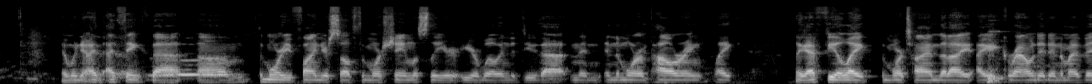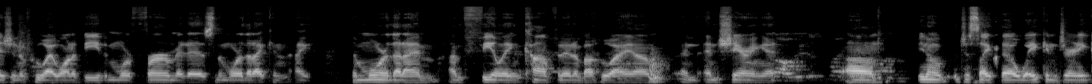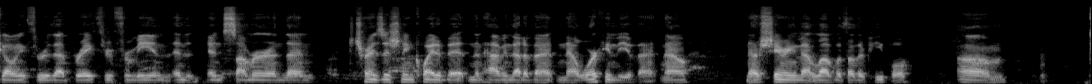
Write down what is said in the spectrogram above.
And when you, I, I think that um, the more you find yourself, the more shamelessly you're, you're willing to do that. And then, and the more empowering, like, like I feel like the more time that I, I get grounded into my vision of who I want to be, the more firm it is, the more that I can, I, the more that I'm I'm feeling confident about who I am and and sharing it. Um, you know, just like the awakened journey going through that breakthrough for me in, in, in summer and then transitioning quite a bit and then having that event and now working the event now now sharing that love with other people. Um,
